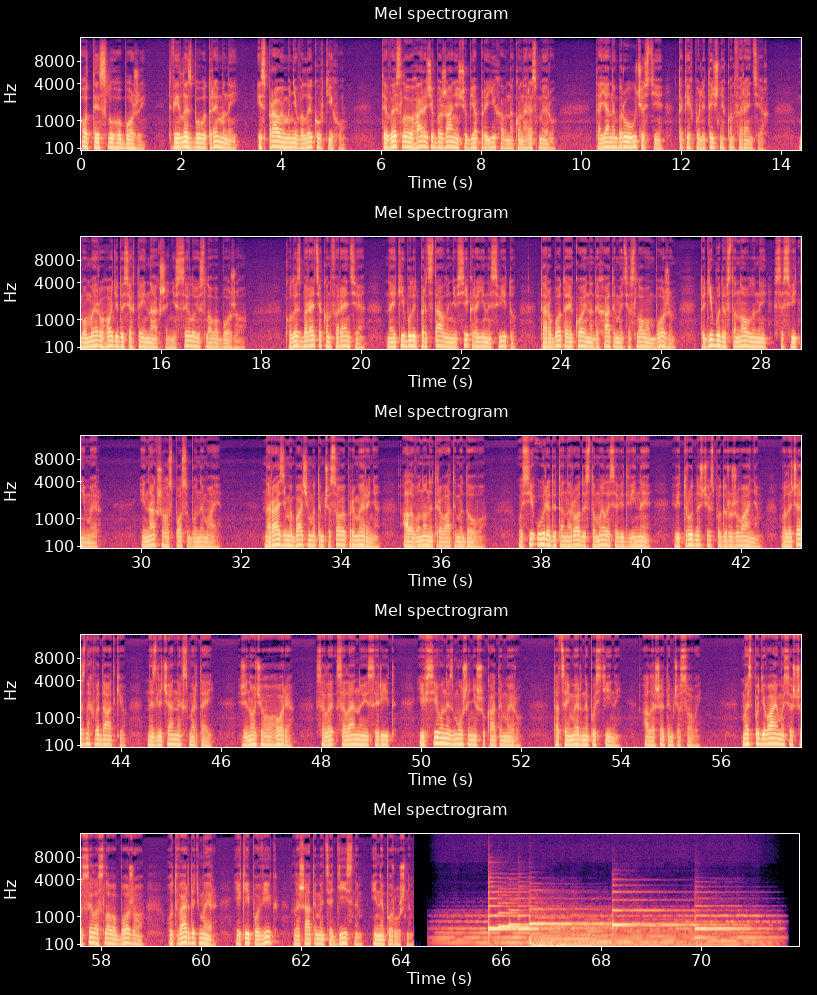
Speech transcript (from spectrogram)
О ти, слуго Божий, твій лист був отриманий і справив мені велику втіху. Ти висловив гаряче бажання, щоб я приїхав на Конгрес миру. Та я не беру участі в таких політичних конференціях, бо миру годі досягти інакше, ніж силою Слова Божого. Коли збереться конференція, на якій будуть представлені всі країни світу, та робота якої надихатиметься Словом Божим, тоді буде встановлений всесвітній мир. Інакшого способу немає. Наразі ми бачимо тимчасове примирення, але воно не триватиме довго. Усі уряди та народи стомилися від війни, від труднощів з подорожуванням, величезних видатків, незліченних смертей, жіночого горя, селеної сиріт, і всі вони змушені шукати миру. Та цей мир не постійний, а лише тимчасовий. Ми сподіваємося, що сила Слова Божого утвердить мир, який повік лишатиметься дійсним і непорушним.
